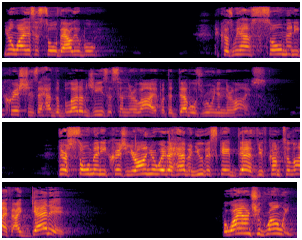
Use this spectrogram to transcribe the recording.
You know why this is so valuable? Because we have so many Christians that have the blood of Jesus in their life, but the devil's ruining their lives. There are so many Christians. You're on your way to heaven. You've escaped death. You've come to life. I get it. But why aren't you growing?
